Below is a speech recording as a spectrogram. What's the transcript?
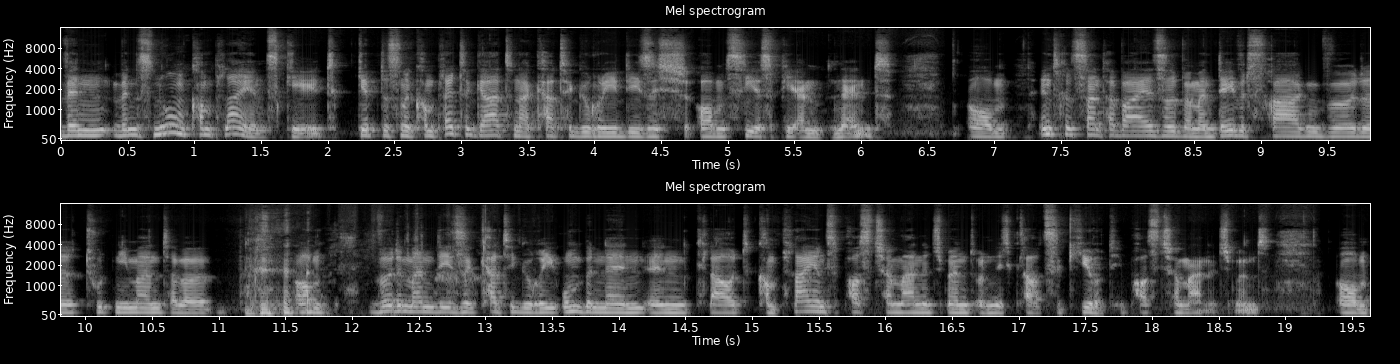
Wenn, wenn es nur um Compliance geht, gibt es eine komplette Gartner-Kategorie, die sich um, CSPM nennt. Um, interessanterweise, wenn man David fragen würde, tut niemand, aber um, würde man diese Kategorie umbenennen in Cloud Compliance Posture Management und nicht Cloud Security Posture Management. Um,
